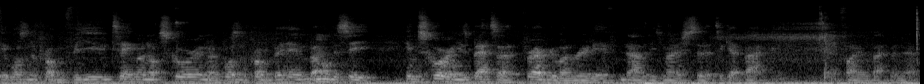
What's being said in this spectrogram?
it wasn't a problem for you, Timo not scoring, or it wasn't a problem for him, but mm. obviously him scoring is better for everyone really if, now that he's managed to, to get back. Finding the back of the net.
